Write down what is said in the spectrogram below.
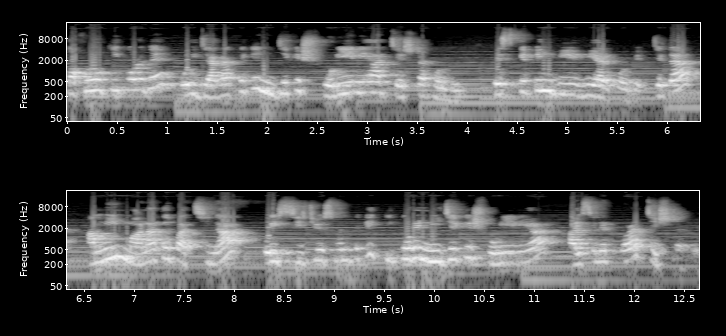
তখন ও কি করবে? ওই জায়গা থেকে নিজেকে সরিয়ে নেওয়ার চেষ্টা করবে। এসকেপিং বিহেভিয়ার করবে। যেটা আমি মানাতে পারছি না, ওই সিচুয়েশন থেকে কি করে নিজেকে সরিয়ে নেওয়ার আইসোলেট করার চেষ্টা করবে।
